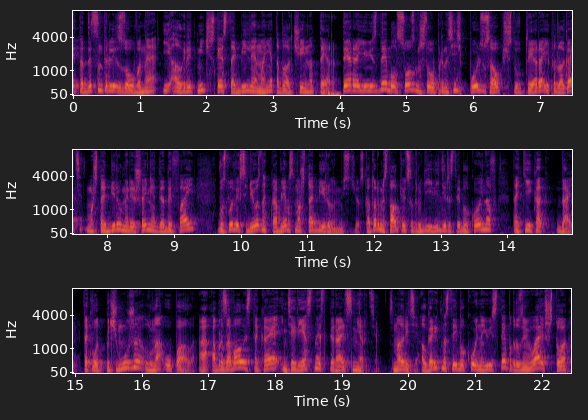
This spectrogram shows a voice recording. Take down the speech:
это децентрализованная и алгоритмическая стабильная монета блокчейна Terra. Terra USD был создан, чтобы приносить пользу сообществу Terra и предлагать масштабируемые решения для DeFi в условиях серьезных проблем с масштабируемостью, с которыми сталкиваются другие лидеры стейблкоинов, такие как DAI. Так вот, почему же Луна упала? А образовалась такая интересная спираль смерти. Смотрите, алгоритм стейблкоина UST подразумевает, что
